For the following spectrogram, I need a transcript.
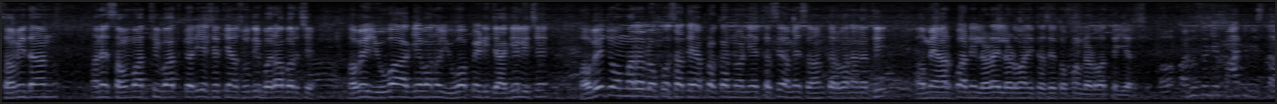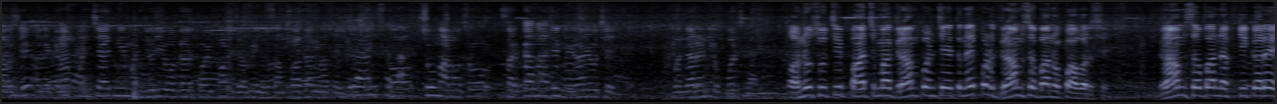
સંવિધાન અને સંવાદથી વાત કરીએ છીએ ત્યાં સુધી બરાબર છે. હવે યુવા આગેવાનો યુવા પેઢી જાગેલી છે. હવે જો અમારા લોકો સાથે આ પ્રકારનો અન્યાય થશે અમે સહન કરવાના નથી. અમે આરપારની લડાઈ લડવાની થશે તો પણ લડવા તૈયાર છે. અનુસૂચિત પાંચ વિસ્તાર છે અને ગ્રામ પંચાયતની મંજૂરી વગર કોઈ પણ જમીન સંપાદન ન થઈ શકે. શું માનો છો? સરકારના જે નિર્ણયો છે બંધારણની ઉપર છે? અનુસૂચિ પાંચમાં ગ્રામ પંચાયત નહીં પણ ગ્રામ સભાનો પાવર છે. ગ્રામ સભા નક્કી કરે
